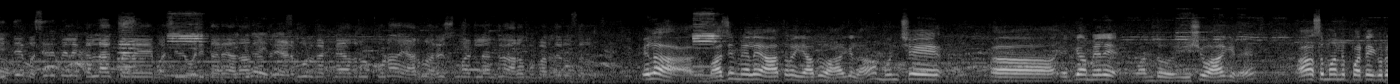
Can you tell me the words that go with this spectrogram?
ಹಿಂದೆ ಮಸೀದಿ ಮೇಲೆ ಕಲ್ಲು ಹಾಕ್ತಾರೆ ಮಸೀದಿ ಹೊಡಿತಾರೆ ಎರಡು ಮೂರು ಗಂಟೆ ಆದರೂ ಕೂಡ ಅರೆಸ್ಟ್ ಮಾಡಿಲ್ಲ ಆರೋಪ ಮಾಡ್ತಾರೆ ಸರ್ ಇಲ್ಲ ಬಾಜಿ ಮೇಲೆ ಆ ಥರ ಯಾವುದೂ ಆಗಿಲ್ಲ. ಮುಂಚೆ ಎಡ್ಗಾ ಮೇಲೆ ಒಂದು ಇಶ್ಯೂ ಆಗಿದೆ. ಆ ಸಂಬಂಧಪಟ್ಟ ಕೂಡ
